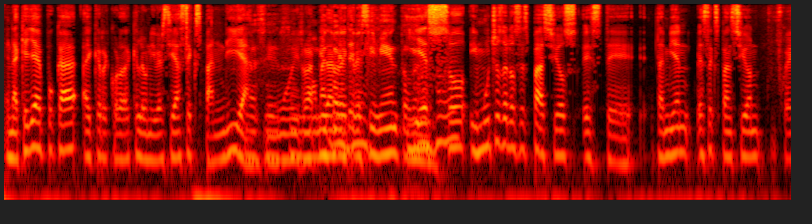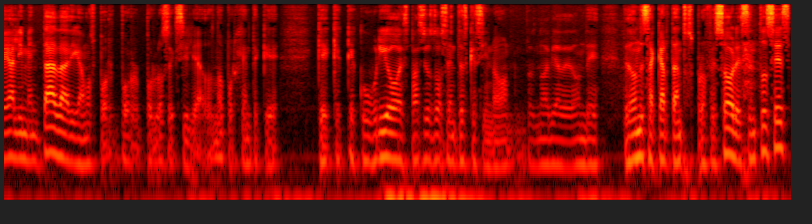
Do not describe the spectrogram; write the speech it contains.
en aquella época hay que recordar que la universidad se expandía muy rápidamente. crecimiento, y eso, y muchos de los espacios, este, también esa expansión fue alimentada, digamos, por, por, por los exiliados, ¿no? Por gente que, que, que, que, cubrió espacios docentes que si no, pues no había de dónde, de dónde sacar tantos profesores. Entonces,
